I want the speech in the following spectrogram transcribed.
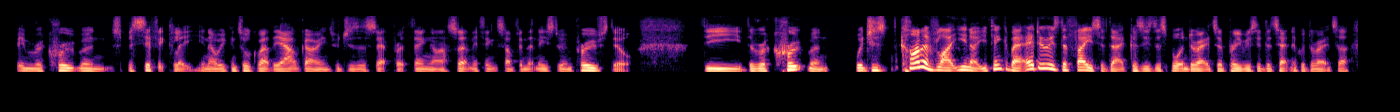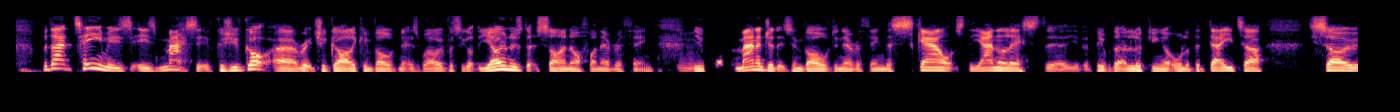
in recruitment specifically. You know, we can talk about the outgoings, which is a separate thing. I certainly think something that needs to improve still. The the recruitment, which is kind of like, you know, you think about Edu is the face of that because he's the sporting director, previously the technical director. But that team is is massive because you've got uh, Richard Garlick involved in it as well. Obviously, got the owners that sign off on everything. Mm. You've got the manager that's involved in everything, the scouts, the analysts, the, the people that are looking at all of the data. So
